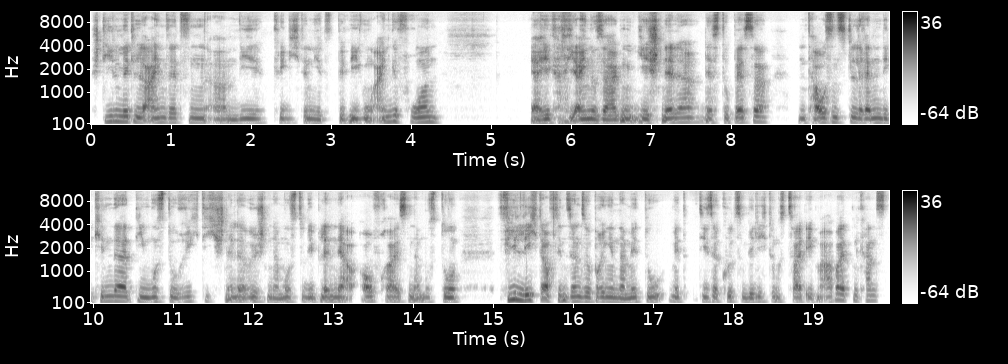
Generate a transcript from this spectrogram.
Stilmittel einsetzen. Ähm, wie kriege ich denn jetzt Bewegung eingefroren? Ja, hier kann ich eigentlich nur sagen, je schneller, desto besser. Ein Tausendstel rennende Kinder, die musst du richtig schnell erwischen. Da musst du die Blende aufreißen, da musst du viel Licht auf den Sensor bringen, damit du mit dieser kurzen Belichtungszeit eben arbeiten kannst.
